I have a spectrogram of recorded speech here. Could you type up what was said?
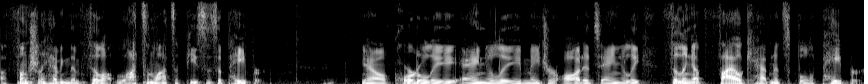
uh, functionally having them fill out lots and lots of pieces of paper, you know, quarterly, annually, major audits annually, filling up file cabinets full of paper.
